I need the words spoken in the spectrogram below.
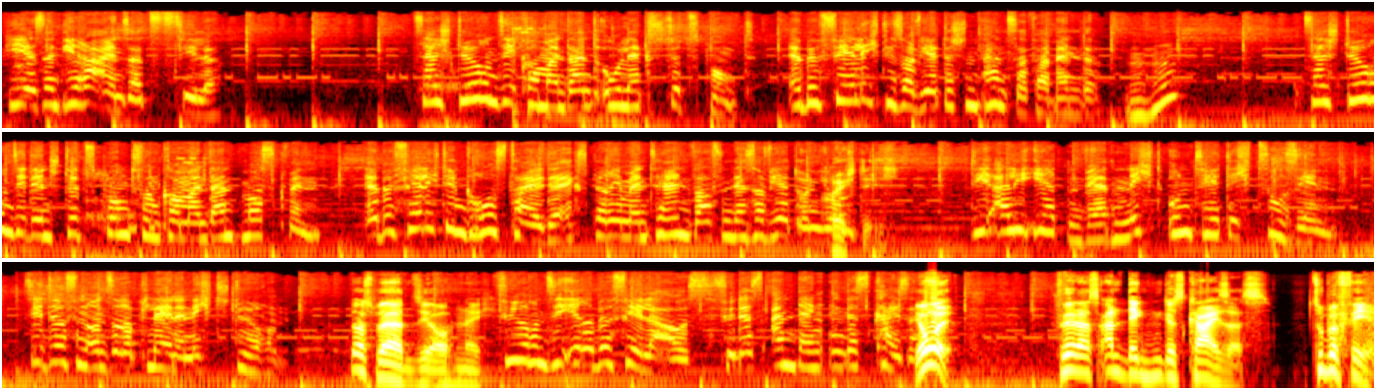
Hier sind Ihre Einsatzziele. Zerstören Sie Kommandant Olegs Stützpunkt. Er befehligt die sowjetischen Panzerverbände. Zerstören Sie den Stützpunkt von Kommandant Moskwin. Er befehligt den Großteil der experimentellen Waffen der Sowjetunion. Richtig. Die Alliierten werden nicht untätig zusehen. Sie dürfen unsere Pläne nicht stören. Das werden sie auch nicht. Führen Sie Ihre Befehle aus für das Andenken des Kaisers. Jawohl. Für das Andenken des Kaisers. Zu Befehl.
